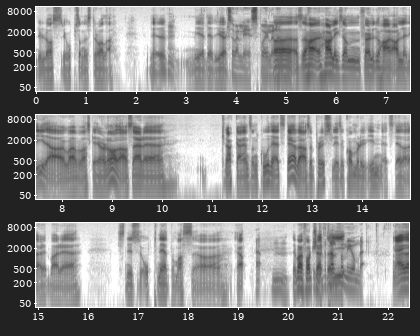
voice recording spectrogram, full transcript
du låser jo opp sånne stråler. Det er Mm. mye det du gjør. Ikke så veldig spoiler. Og så har, har liksom Føler du har alle de, da. Hva, hva skal jeg gjøre nå, da? Og så er det knakka en sånn kode et sted, da. Og så plutselig så kommer du inn et sted da, der det bare snus opp ned på masse, og ja. Mm. Det er bare å Ikke fortsette å fortell for mye om det. Nei da,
